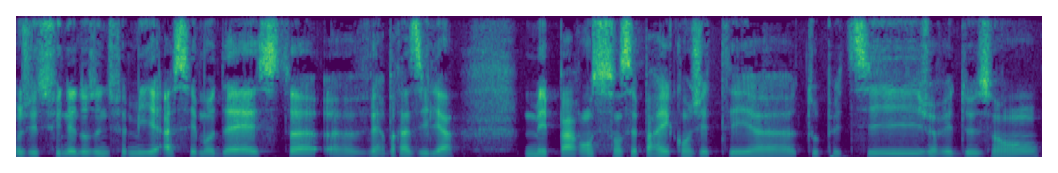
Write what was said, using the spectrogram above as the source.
Je suis né dans une famille assez modeste, euh, vers Brasilia. Mes parents se sont séparés quand j'étais euh, tout petit, j'avais deux ans.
